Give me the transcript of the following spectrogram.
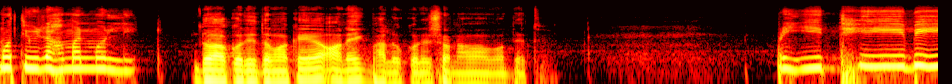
মতিউর রহমান মল্লিক। দোয়া করি তোমাকে অনেক ভালো করে শোনাও আমাদের। পৃথিবী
